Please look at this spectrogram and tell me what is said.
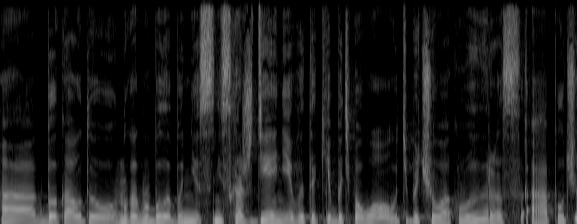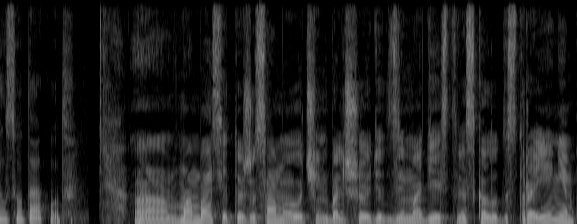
а, к блэкауту, ну, как бы было бы не снисхождение, вы такие бы типа, вау, типа, чувак вырос. А получилось вот так вот. А, в Мамбасе то же самое, очень большое идет взаимодействие с колодостроением.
